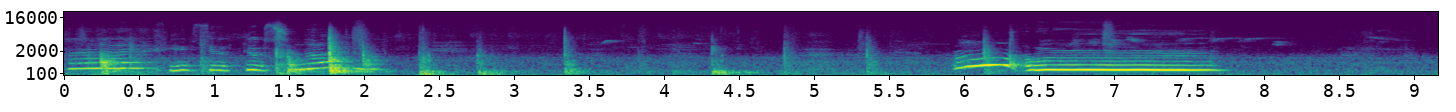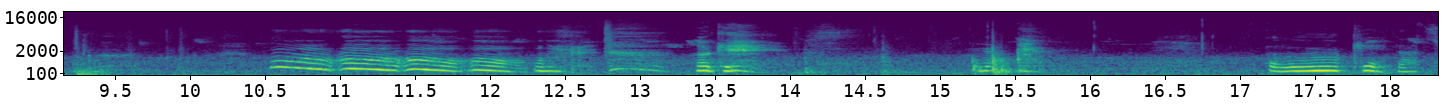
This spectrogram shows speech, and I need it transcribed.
Okay. Okay, that's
